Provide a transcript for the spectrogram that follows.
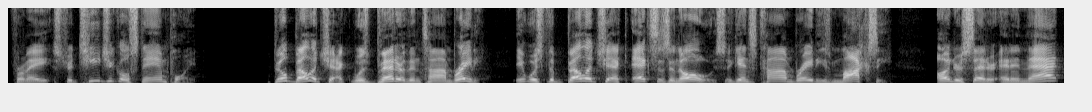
from a strategical standpoint. Bill Belichick was better than Tom Brady. It was the Belichick X's and O's against Tom Brady's moxie under center. And in that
